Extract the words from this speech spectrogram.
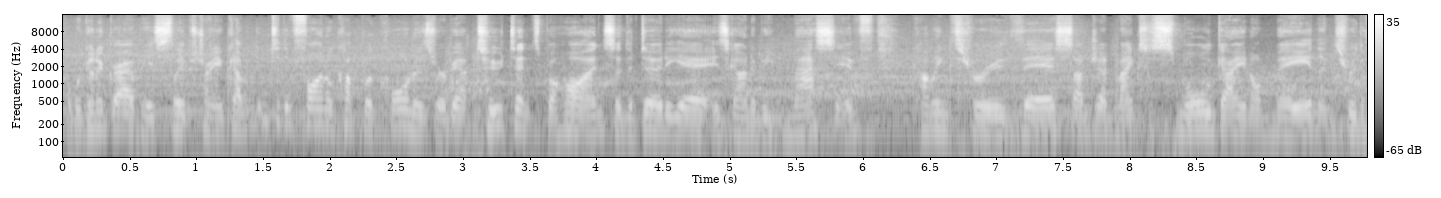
But we're going to grab his slipstream. Coming into the final couple of corners, we're about two tenths behind, so the dirty air is going to be massive. Coming through there, Sajjad makes a small gain on me, and then through the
